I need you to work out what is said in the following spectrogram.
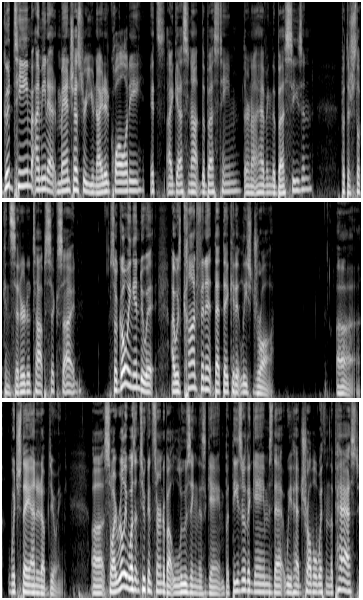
good team. I mean, at Manchester United quality, it's, I guess, not the best team. They're not having the best season, but they're still considered a top six side. So going into it, I was confident that they could at least draw uh, which they ended up doing. Uh, so I really wasn't too concerned about losing this game, but these are the games that we've had trouble with in the past,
